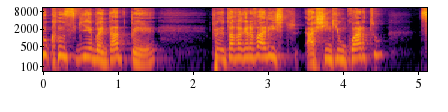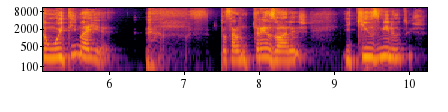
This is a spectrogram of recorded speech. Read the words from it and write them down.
não, conseguia bem estar de pé. Eu estava a gravar isto às 5 e um quarto, são 8 e meia. Passaram 3 horas e 15 minutos.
